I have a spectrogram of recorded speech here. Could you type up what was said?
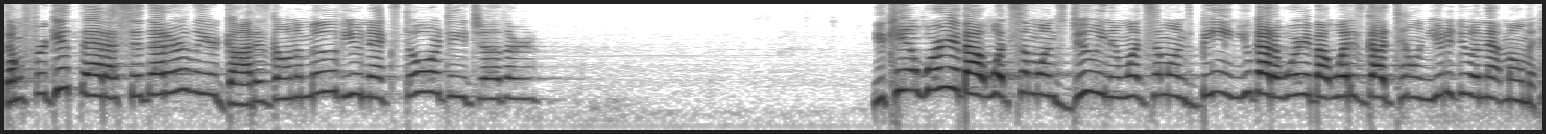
Don't forget that. I said that earlier. God is going to move you next door to each other. You can't worry about what someone's doing and what someone's being. You got to worry about what is God telling you to do in that moment.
